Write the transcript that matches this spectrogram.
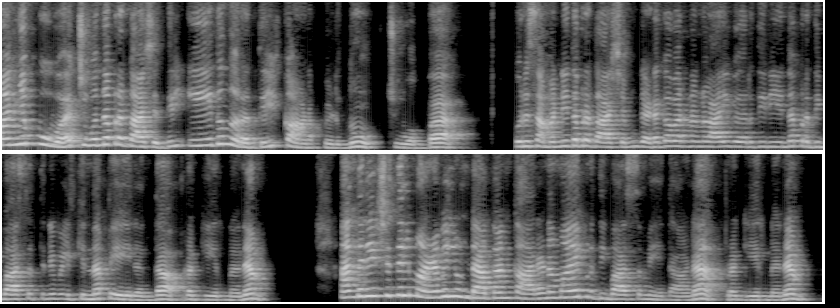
മഞ്ഞപ്പൂവ് ചുവന്ന പ്രകാശത്തിൽ ഏതു നിറത്തിൽ കാണപ്പെടുന്നു? ചുവപ്പ്. ഒരു സമന്വിത പ്രകാശം ഘടകവർണങ്ങളായി വേർതിരിയുന്ന പ്രതിഭാസത്തിന് വിളിക്കുന്ന പേരെന്താ? പ്രകീർണനം. അന്തരീക്ഷത്തിൽ മഴവിൽ ഉണ്ടാക്കാൻ കാരണമായ പ്രതിഭാസം ഏതാണ്? പ്രകീർണനം.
